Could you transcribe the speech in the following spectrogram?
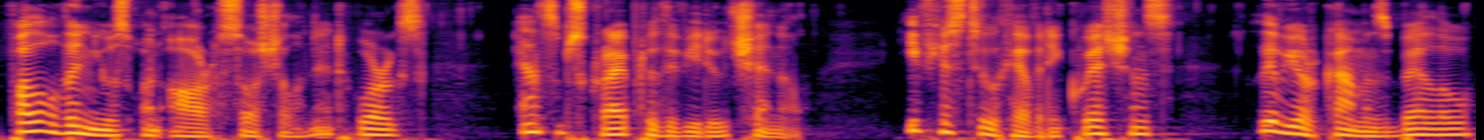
Follow the news on our social networks and subscribe to the video channel. If you still have any questions, leave your comments below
